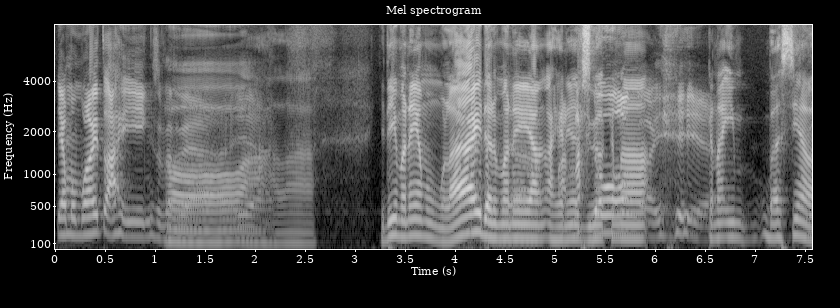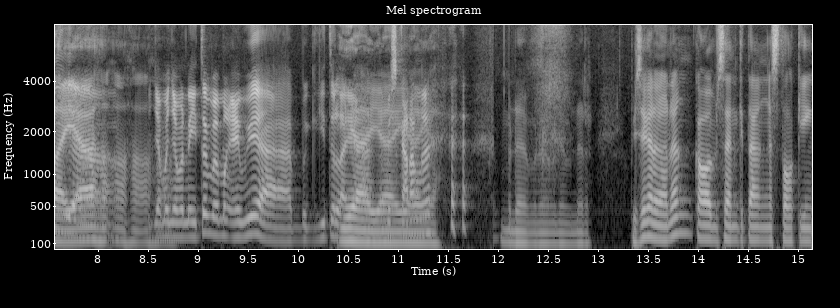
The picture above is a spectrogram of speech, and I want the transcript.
yang memulai itu aing sebenarnya. Oh, Iya. alah. Jadi mana yang memulai dan mana yang akhirnya juga dong. kena Iya. kena imbasnya lah ya. Hahaha. Zaman-zaman itu memang MU ya begitulah Iya ya. iya Tapi iya. sekarang iya. mah Bener bener bener bener. Biasanya kadang-kadang kalau misalnya kita nge-stalking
